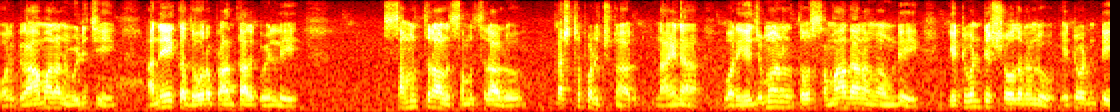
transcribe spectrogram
వారి గ్రామాలను విడిచి అనేక దూర ప్రాంతాలకు వెళ్ళి సంవత్సరాలు సంవత్సరాలు కష్టపడుచున్నారు. నాయన వారి యజమానులతో సమాధానంగా ఉండి ఎటువంటి శోధనలు ఎటువంటి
